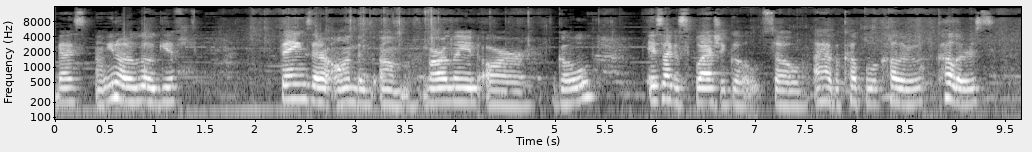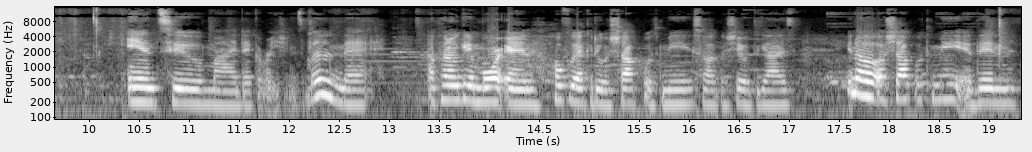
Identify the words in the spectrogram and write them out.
bags um, you know the little gift things that are on the um, garland are gold. It's like a splash of gold. So i have a couple of color colors into my decorations but other than that I plan on getting more and hopefully I could do a shop with me so I can share with you guys, you know, a shop with me. And then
